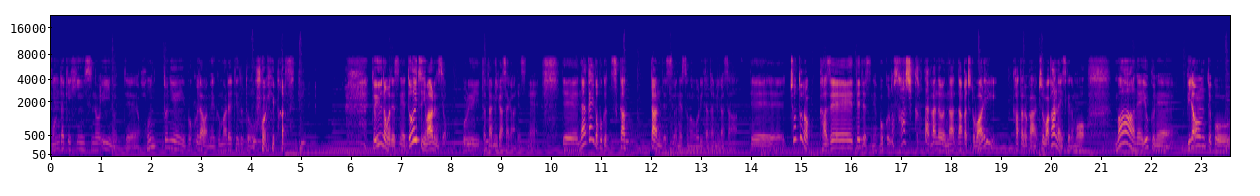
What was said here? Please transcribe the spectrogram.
こんだけ品質のいいのって、本当に僕らは恵まれてると思いますね。というのもですね、ドイツにもあるんですよ。折りたたみ傘がですね。で、何回か僕使ったんですよね、その折りたたみ傘。で、ちょっとの風でですね、僕の差し方がなんかちょっと悪い方のか、ちょっとわかんないですけども、まあね、よくね、ビラーンってこ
